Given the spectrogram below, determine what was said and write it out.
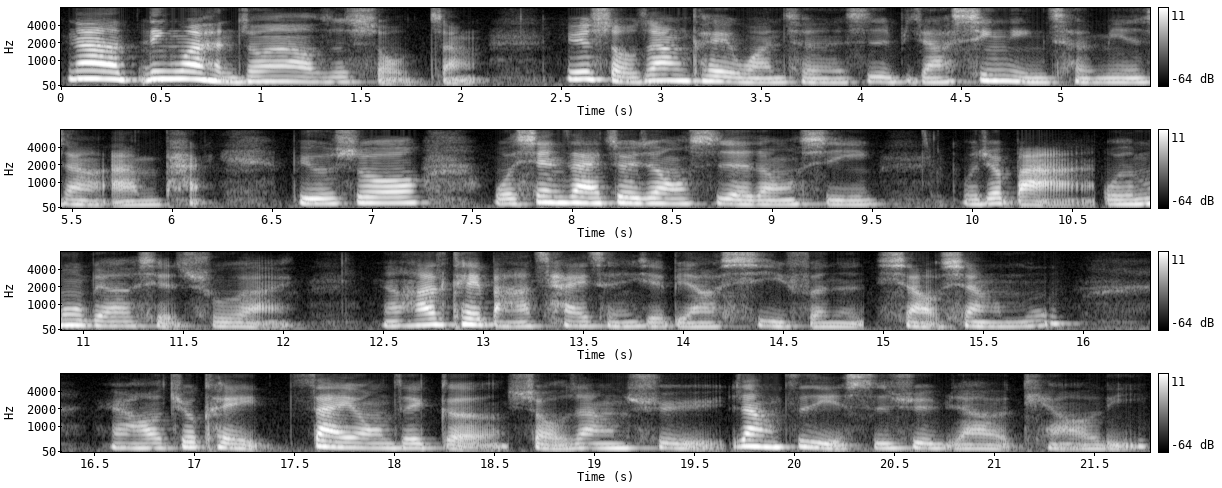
那另外很重要的是手账，因为手账可以完成的是比较心灵层面上的安排。比如说，我现在最重视的东西，我就把我的目标写出来，然后它可以把它拆成一些比较细分的小项目。然后就可以再用这个手账去让自己思绪比较有条理，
